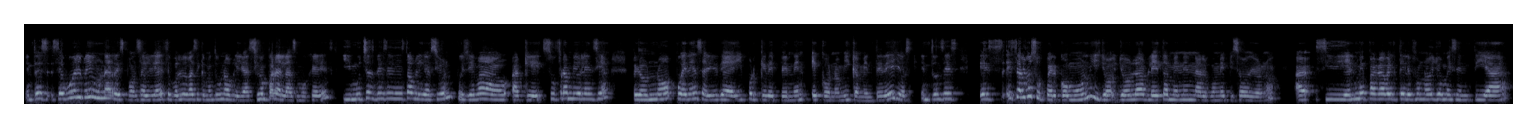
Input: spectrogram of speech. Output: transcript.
Entonces se vuelve una responsabilidad, se vuelve básicamente una obligación para las mujeres y muchas veces esta obligación pues lleva a, que sufran violencia, pero no pueden salir de ahí porque dependen económicamente de ellos. Entonces es, es algo súper común y yo, yo lo hablé también en algún episodio, ¿no? Ah, si él me pagaba el teléfono, yo me sentía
